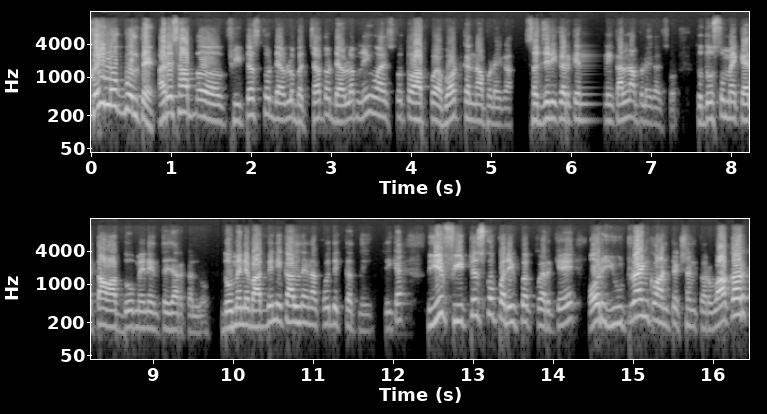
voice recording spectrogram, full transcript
कई लोग बोलते हैं, अरे साहब फीटस तो डेवलप बच्चा तो डेवलप नहीं हुआ इसको तो आपको अबॉर्ट करना पड़ेगा सर्जरी करके निकालना पड़ेगा इसको। तो दोस्तों, मैं कहता हूँ, आप दो महीने इंतज़ार कर लो। दो महीने बाद भी निकाल देना, कोई दिक्कत नहीं, ठीक है? तो ये फीटस को परिपक्व करके और यूट्राइन कॉन्ट्रेक्शन करवाकर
